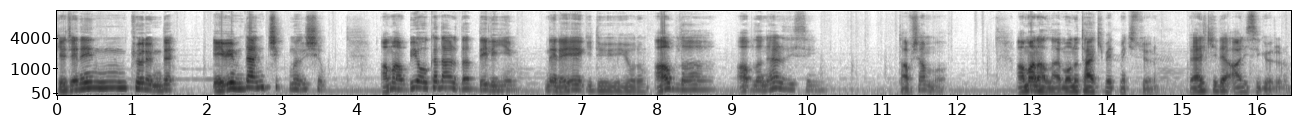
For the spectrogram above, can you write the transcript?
Gecenin köründe evimden çıkmışım. Ama bir o kadar da deliyim. Nereye gidiyorum? Abla, abla neredesin? Tavşan mı o? Aman Allah'ım onu takip etmek istiyorum. Belki de Alice'i görürüm.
